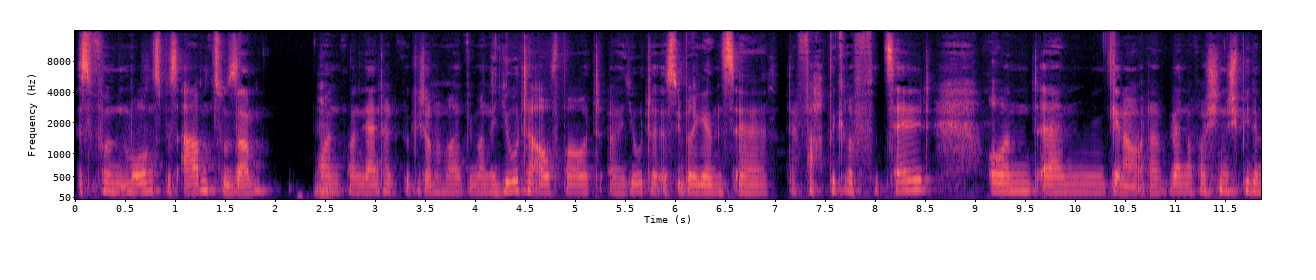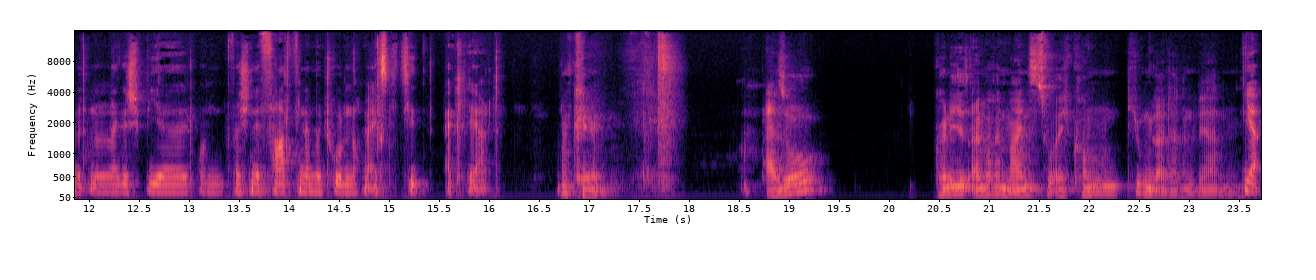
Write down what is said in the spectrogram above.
ist von morgens bis abend zusammen. Und man lernt halt wirklich auch nochmal, wie man eine Jote aufbaut. Äh, Jote ist übrigens äh, der Fachbegriff für Zelt. Und ähm, genau, da werden noch verschiedene Spiele miteinander gespielt und verschiedene Pfadfindermethoden nochmal explizit erklärt. Okay. Also könnte ich jetzt einfach in Mainz zu euch kommen und Jugendleiterin werden. Ja,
